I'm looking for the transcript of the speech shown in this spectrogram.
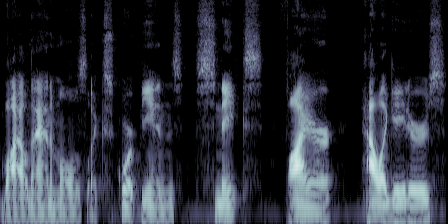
wild animals like scorpions, snakes, fire, alligators.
